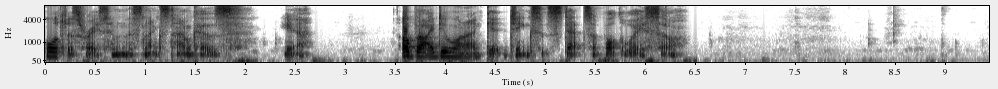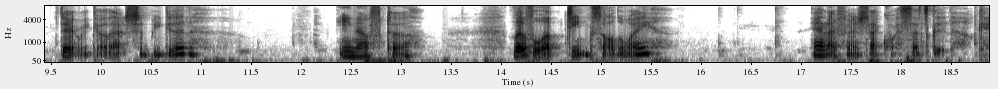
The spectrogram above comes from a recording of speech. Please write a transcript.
We'll just race him this next time because, yeah. Oh, but I do want to get Jinx's stats up all the way, so. There we go, that should be good. Enough to level up Jinx all the way. And I finished that quest, that's good, okay.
